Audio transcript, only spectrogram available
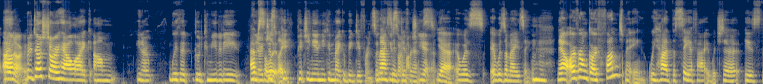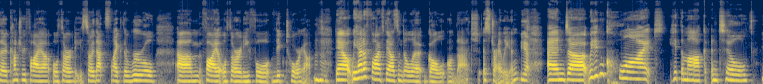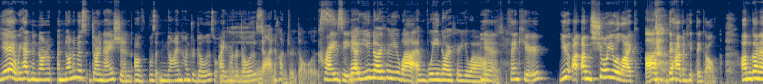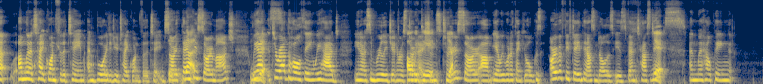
I Um, know. But it does show how like um you know with a good community, you know, Absolutely. just pi- pitching in, you can make a big difference. So massive thank you so difference. much. Yeah. Mm-hmm. yeah, it was it was amazing. Now over on GoFundMe, we had the CFA, which uh, is the Country Fire Authority. So that's like the rural um, fire authority for Victoria. Mm-hmm. Now we had a five thousand dollar goal on that Australian. Yeah, and uh, we didn't quite hit the mark until Yeah, we had an anon- anonymous donation of was it nine hundred dollars or eight hundred dollars? nine hundred dollars. Crazy. Now you know who you are, and we know who you are. Yeah, thank you. You, I, I'm sure you were like, ah. they haven't hit their goal. I'm gonna, I'm gonna take one for the team, and boy, did you take one for the team. So thank That- you so much. We had throughout the whole thing, we had, you know, some really generous Oh, donations too. Yep. So um, yeah, we want to thank you all because over fifteen thousand dollars is fantastic. Yes. and we're helping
